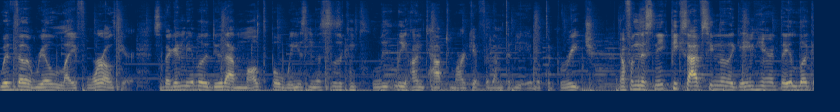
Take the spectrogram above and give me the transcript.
with the real life world here. So they're going to be able to do that multiple ways, and this is a completely untapped market for them to be able to breach. Now, from the sneak peeks I've seen of the game here, they look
